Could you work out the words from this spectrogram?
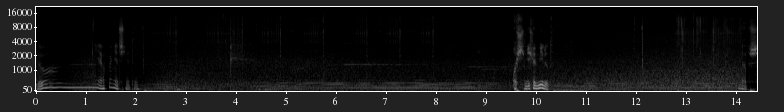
Tu... Nie, koniecznie tu. 80 minut. Dobrze.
